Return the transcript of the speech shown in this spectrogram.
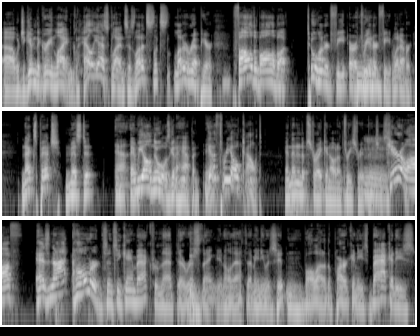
uh, "Would you give him the green light?" And hell yes, Glenn says, "Let it let's let her rip here." Foul the ball about 200 feet or 300 feet, whatever. Next pitch, missed it, yeah, and we all knew what was going to happen. He had a 3-0 count, and then ended up striking out on three straight pitches. Kirilloff has not homered since he came back from that uh, wrist thing. You know that? I mean, he was hitting ball out of the park, and he's back, and he's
